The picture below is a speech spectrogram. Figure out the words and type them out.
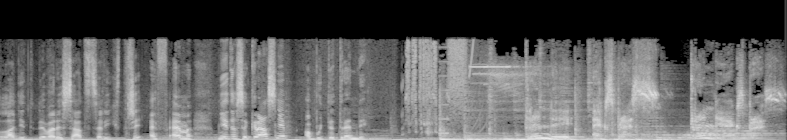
ladit 90,3 FM. Mějte se krásně a buďte trendy. Trendy Express. Trendy Express.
